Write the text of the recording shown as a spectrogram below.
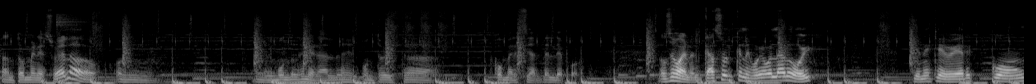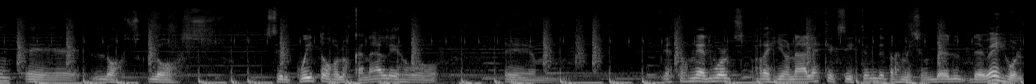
tanto en Venezuela o, o en, en, el mundo en general desde el punto de vista comercial del deporte. Entonces, bueno, el caso del que les voy a hablar hoy tiene que ver con eh, los, los circuitos o los canales o eh, estos networks regionales que existen de transmisión de, de, béisbol.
